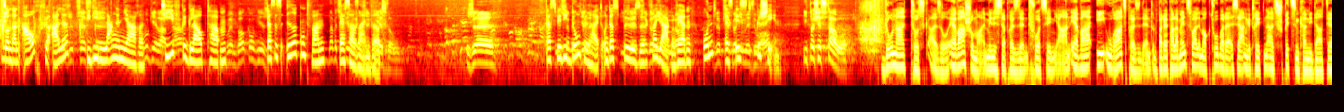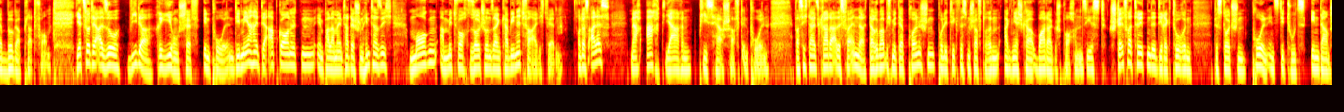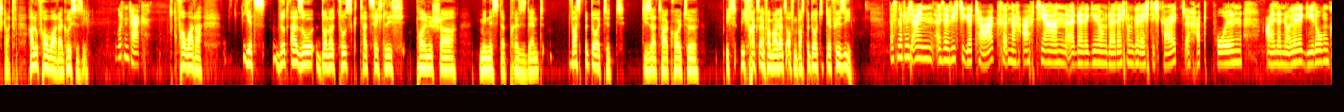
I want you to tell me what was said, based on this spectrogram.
sondern auch für alle, die die langen Jahre tief geglaubt haben, dass es irgendwann besser sein wird. Dass wir die Dunkelheit und das Böse verjagen werden. Und es ist geschehen. Donald Tusk also. Er war schon mal Ministerpräsident vor zehn Jahren. Er war EU-Ratspräsident und bei der Parlamentswahl im Oktober, da ist er angetreten als Spitzenkandidat der Bürgerplattform. Jetzt wird er also wieder Regierungschef in Polen. Die Mehrheit der Abgeordneten im Parlament hat er schon hinter sich. Morgen am Mittwoch soll schon sein Kabinett vereidigt werden. Und das alles nach acht Jahren Peace-Herrschaft in Polen. Was sich da jetzt gerade alles verändert, darüber habe ich mit der polnischen Politikwissenschaftlerin Agnieszka Wada gesprochen. Sie ist stellvertretende Direktorin des Deutschen Polen-Instituts in Darmstadt. Hallo Frau Wada, grüße Sie. Guten Tag. Frau Wada, jetzt wird also Donald Tusk tatsächlich polnischer Ministerpräsident. Was bedeutet dieser Tag heute ich, ich frage es einfach mal ganz offen, was bedeutet der für Sie? Das ist natürlich ein, ein, sehr wichtiger Tag. Nach acht Jahren äh, der Regierung der Recht und Gerechtigkeit hat Polen eine neue Regierung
